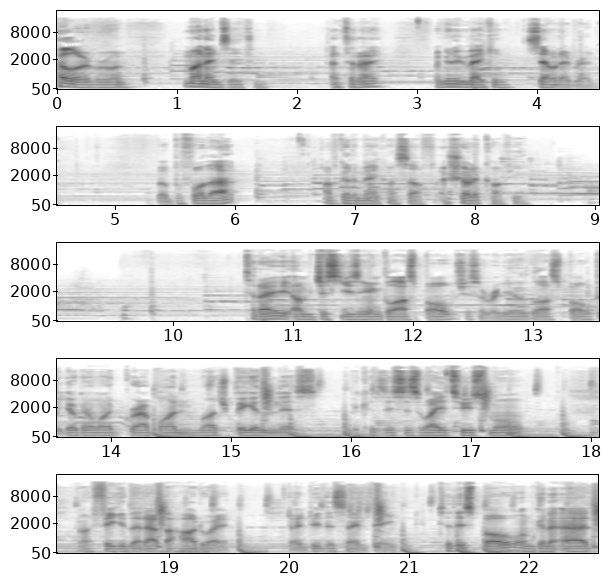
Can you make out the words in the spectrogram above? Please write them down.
Hello everyone, my name's Ethan, and today I'm going to be making sourdough bread. But before that, I've got to make myself a shot of coffee. Today I'm just using a glass bowl, just a regular glass bowl, but you're going to want to grab one much bigger than this because this is way too small. I figured that out the hard way. Don't do the same thing. To this bowl, I'm going to add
